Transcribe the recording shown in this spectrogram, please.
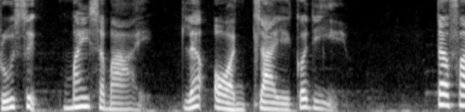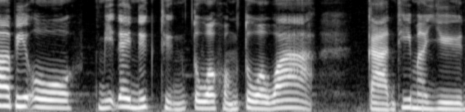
รู้สึกไม่สบาย และอ่อนใจก็ดี แต่ฟาบิโอมิได้นึกถึงตัวของตัวว่า การที่มายืน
